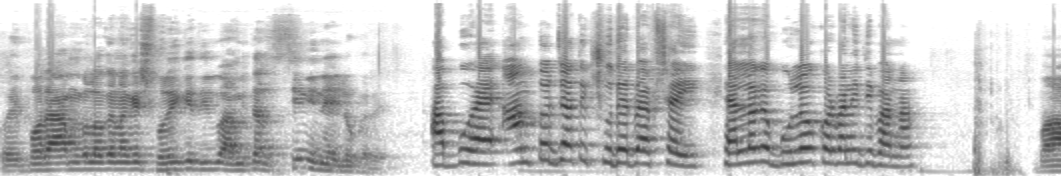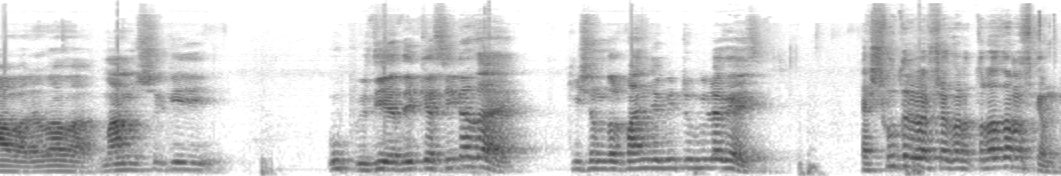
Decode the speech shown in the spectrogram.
ওই পরে আমগুলোকে নাকি শরীকে দিব আমি তার চিনি নেই লোকেরে। আব্বু হ্যাঁ আন্তর্জাতিক সুদের ব্যবসায়ী। হ্যার লগে ভুলেও কোরবানি দিবা না। বাবা রে বাবা মানুষ কি উপ দিয়ে দেখে চিনা যায়? কি সুন্দর পাঞ্জাবি টুপি লাগাইছে। হ্যাঁ সুদের ব্যবসা করে তোরা জানাস কেমন?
